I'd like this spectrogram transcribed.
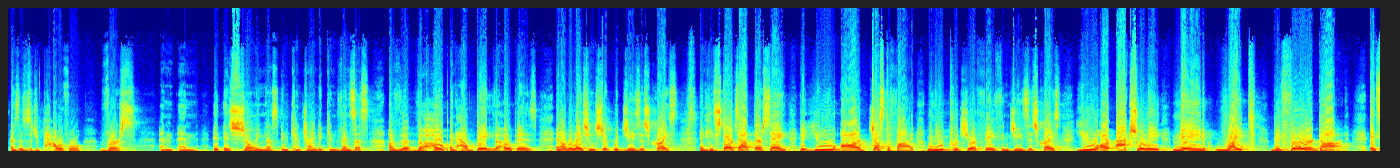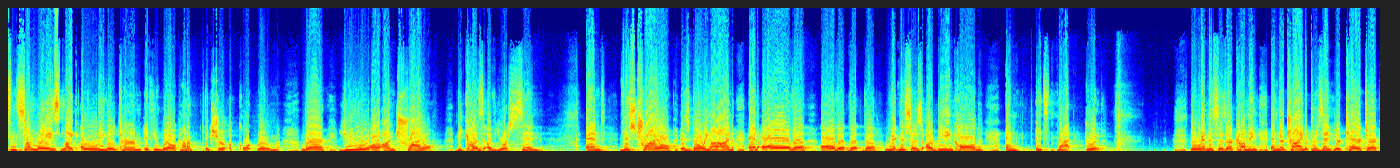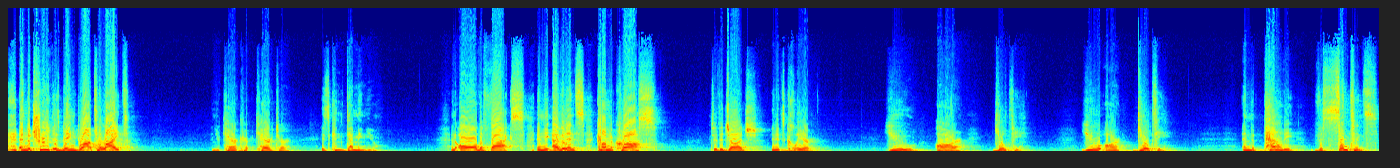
Friends, this is such a powerful verse, and, and it is showing us and con- trying to convince us of the, the hope and how big the hope is in our relationship with Jesus Christ. And he starts out there saying that you are justified. When you put your faith in Jesus Christ, you are actually made right before God. It's in some ways like a legal term, if you will, kind of picture a courtroom where you are on trial because of your sin. And this trial is going on and all the all the, the, the witnesses are being called and it's not good the witnesses are coming and they're trying to present your character, and the truth is being brought to light. And your character is condemning you. And all the facts and the evidence come across to the judge, and it's clear. You are guilty. You are guilty. And the penalty, the sentence,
